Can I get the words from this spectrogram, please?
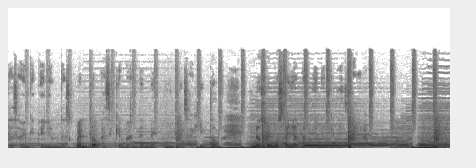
Ya saben que tienen un descuento, así que mándenme un mensajito y nos vemos allá también en el Instagram.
